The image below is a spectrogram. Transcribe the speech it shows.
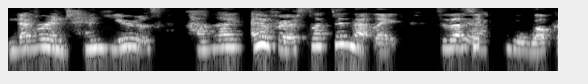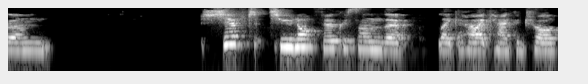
never in 10 years have I ever slept in that late. So that's Yeah. a welcome shift to not focus on the like how I can't control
